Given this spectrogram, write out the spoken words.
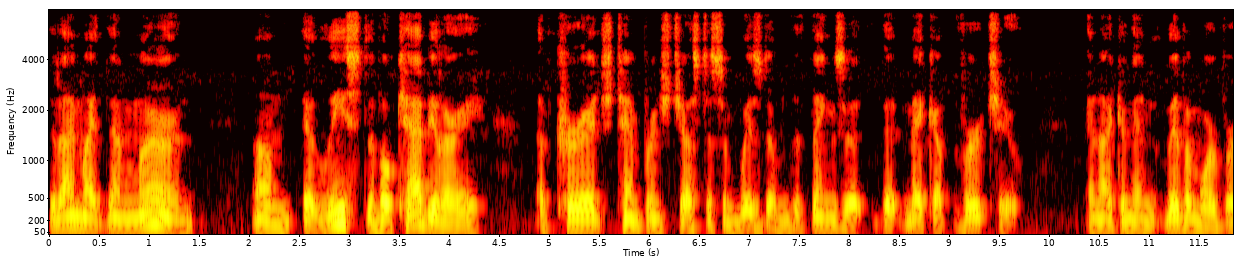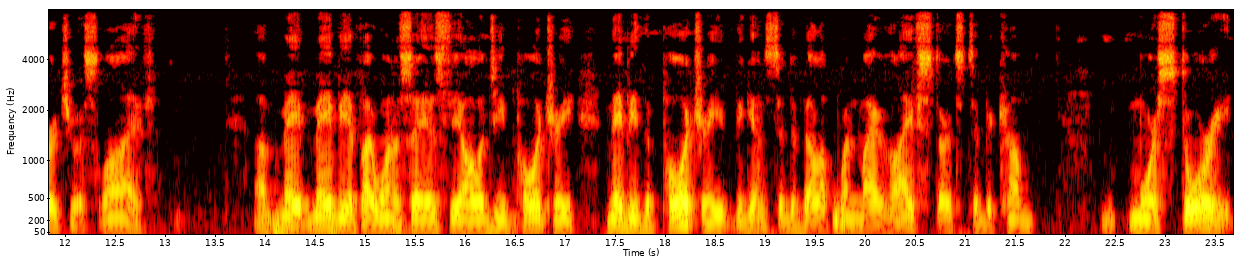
that I might then learn um, at least the vocabulary of courage, temperance, justice, and wisdom, the things that, that make up virtue. And I can then live a more virtuous life. Uh, may, maybe if I want to say is theology poetry, maybe the poetry begins to develop when my life starts to become more storied.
